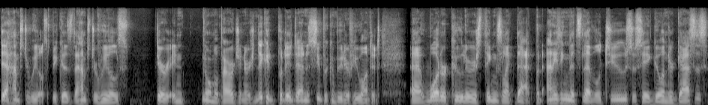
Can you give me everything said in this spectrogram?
the hamster wheels, because the hamster wheels, they're in normal power generation. They could put it down a supercomputer if you wanted. Uh, water coolers, things like that. But anything that's level 2, so say go under gases,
